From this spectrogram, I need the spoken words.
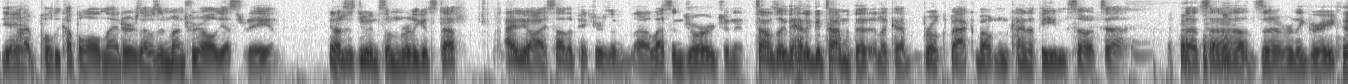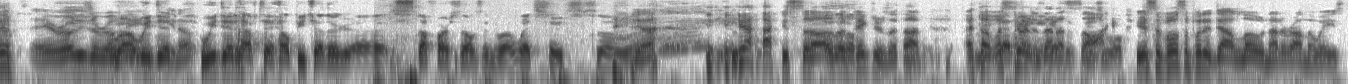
yeah. I pulled a couple all nighters. I was in Montreal yesterday, and you know, just doing some really good stuff. I you know, I saw the pictures of uh, Les and George, and it sounds like they had a good time with the like a Brokeback Mountain kind of theme. So it's uh, that sounds uh, really great. hey, roadie's a roadie. Well, we did. You know? We did have to help each other uh, stuff ourselves into our wetsuits. So uh, Yeah, yeah. I saw A little- the pictures. I thought, I thought, what's that Jordan? Is that a sock? visual. You're supposed to put it down low, not around the waist.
